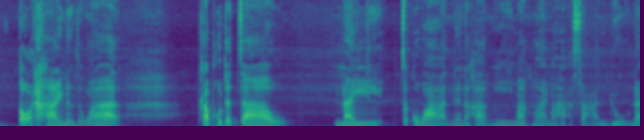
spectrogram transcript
ำต่อท้ายเนื่องจากว่า พระพุทธเจ้าในจักรวาลเนี่ยนะคะมีมากมายมหาศาลอยู่ใน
